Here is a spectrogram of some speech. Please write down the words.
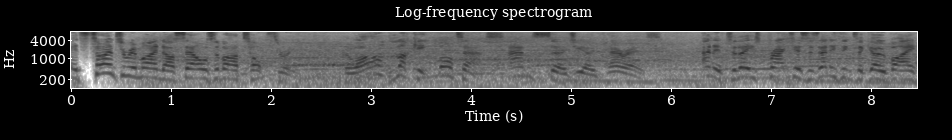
It's time to remind ourselves of our top three, who are Lucky, Bottas, and Sergio Perez. And if today's practice is anything to go by,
